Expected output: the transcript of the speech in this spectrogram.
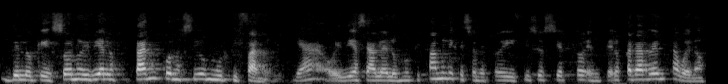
de lo que son hoy día los tan conocidos multifamily. Hoy día se habla de los multifamily, que son estos edificios cierto enteros para renta. Bueno,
